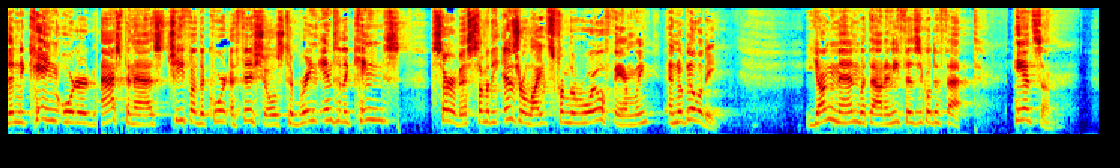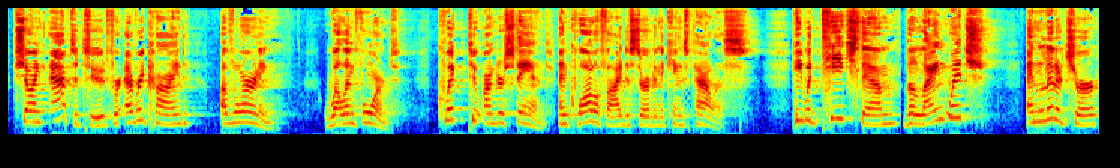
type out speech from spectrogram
Then the king ordered Ashpenaz, chief of the court officials, to bring into the king's service some of the Israelites from the royal family and nobility. Young men without any physical defect, handsome, showing aptitude for every kind of learning, well informed, quick to understand, and qualified to serve in the king's palace. He would teach them the language and literature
